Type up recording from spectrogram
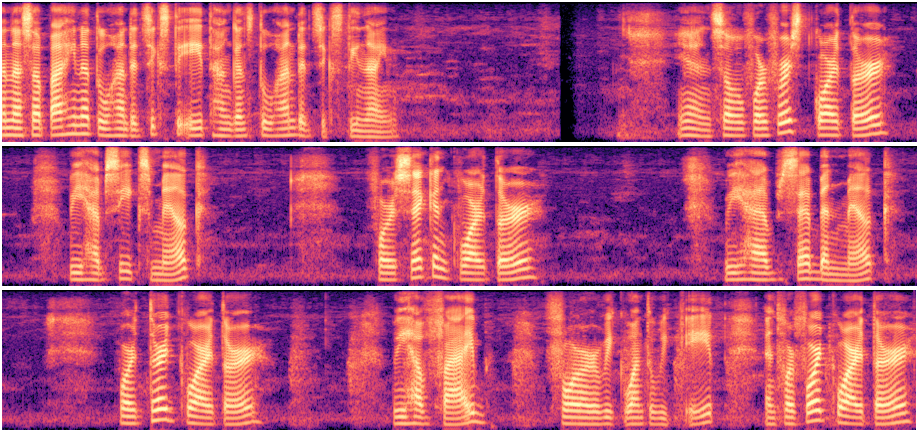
na nasa pahina 268 hanggang 269. Yan. So, for first quarter, we have 6 milk. For second quarter, we have 7 milk. For third quarter, we have 5 for week 1 to week 8. And for fourth quarter,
